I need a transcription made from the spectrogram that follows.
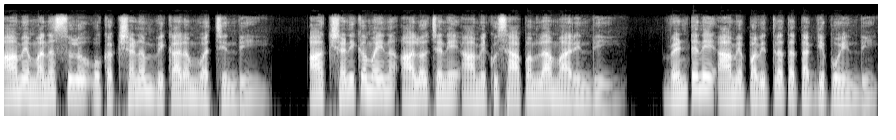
ఆమె మనస్సులో ఒక క్షణం వికారం వచ్చింది. ఆ క్షణికమైన ఆలోచనే ఆమెకు శాపంలా మారింది. వెంటనే ఆమె పవిత్రత తగ్గిపోయింది.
